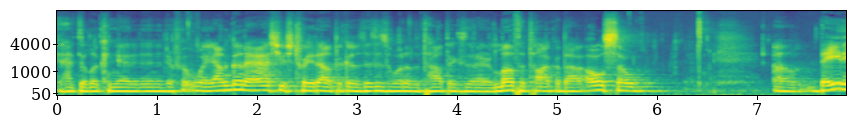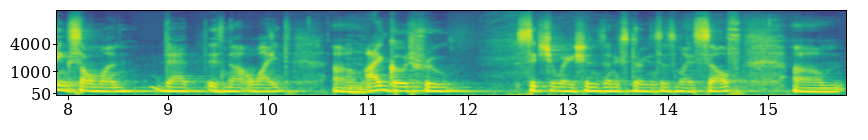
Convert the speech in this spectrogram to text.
have you looking at it in a different way. I'm going to ask you straight up because this is one of the topics that I love to talk about. Also, um, dating someone that is not white. Um, mm-hmm. I go through situations and experiences myself. Um,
